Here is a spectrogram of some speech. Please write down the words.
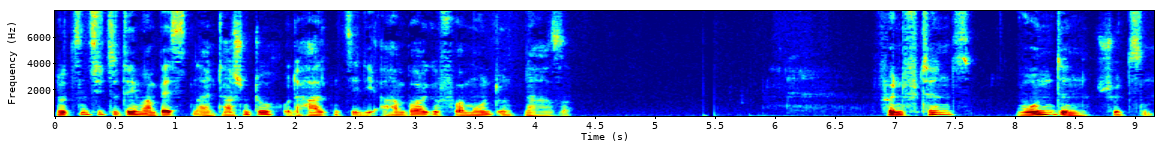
Nutzen Sie zudem am besten ein Taschentuch oder halten Sie die Armbeuge vor Mund und Nase. Fünftens Wunden schützen.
